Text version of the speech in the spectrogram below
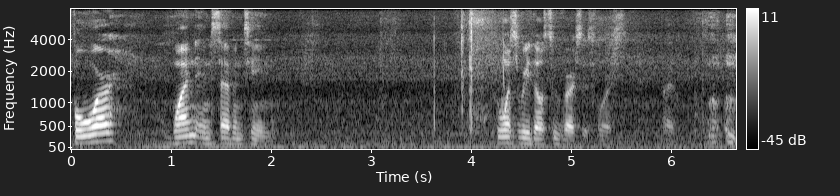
4 1 and 17. Who wants to read those two verses for us? Right.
